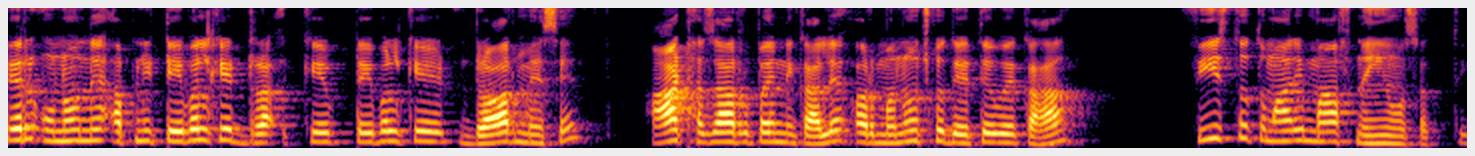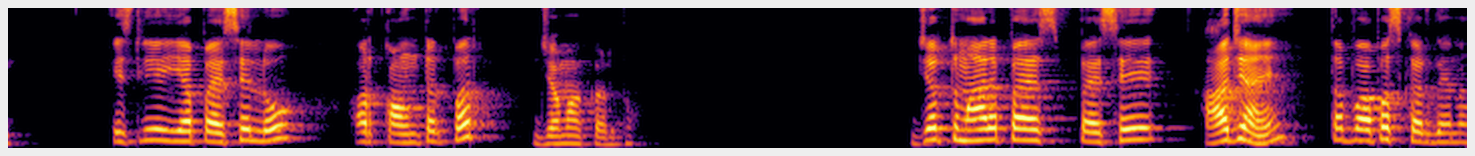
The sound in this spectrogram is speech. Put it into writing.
फिर उन्होंने अपनी टेबल के ड्रा, के, टेबल के ड्रॉर में से आठ हज़ार रुपये निकाले और मनोज को देते हुए कहा, फ़ीस तो तुम्हारी माफ़ नहीं हो सकती, इसलिए यह पैसे लो और काउंटर पर जमा कर दो। जब तुम्हारे पास, पैसे आ जाएँ, तब वापस कर देना,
